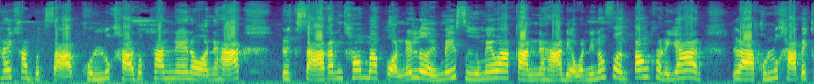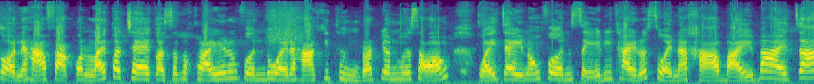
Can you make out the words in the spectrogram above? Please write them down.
ให้คำปรึกษาคุณลูกค้าทุกท่านแน่นอนนะคะ ปรึกษากันเข้ามาก่อนได้เลย ไม่ซื้อไม่ว่ากันนะคะ เดี๋ยววันนี้น้องเฟิร์นต้องขออนุญาตลาคุณลูกค้าไปก่อนนะคะ ฝากกดไลค์กดแชร์กด subscribe ให้น้องเฟิร์นด้วยนะคะ คิดถึงรถยนต์มือสองไว้ใจน้องเฟิร์นเสรีไทยรถสวยนะคะบายบายจ้า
